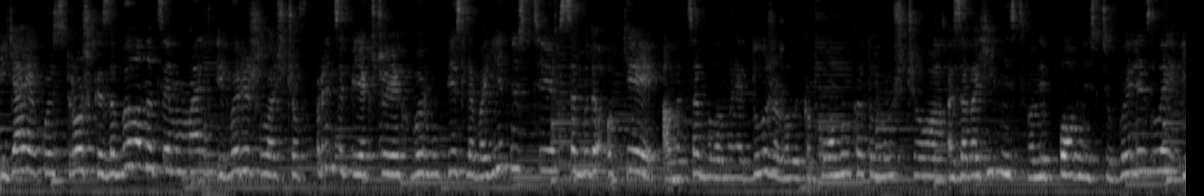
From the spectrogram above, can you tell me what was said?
І я якось трошки забила на цей момент і вирішила, що в принципі, якщо я їх вирву після вагітності, все буде окей. Але це була моя дуже велика помилка, тому що за вагітність вони повністю вилізли і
